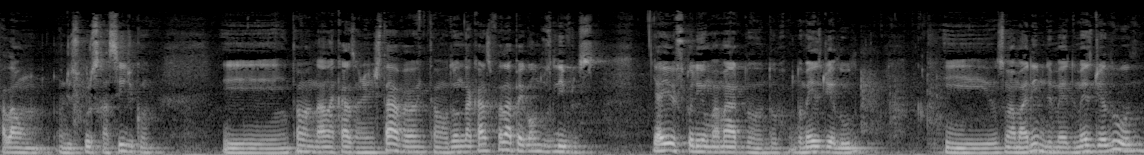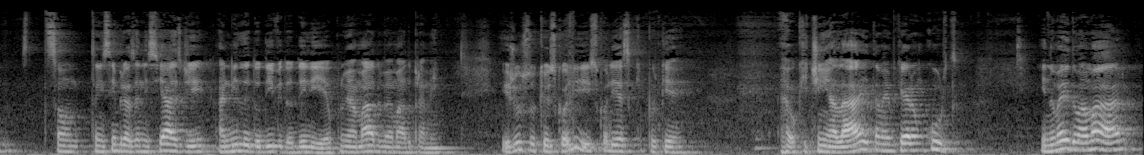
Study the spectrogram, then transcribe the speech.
falar um, um discurso racídico. E então, lá na casa onde a gente estava, então o dono da casa foi lá, pegou um dos livros. E aí eu escolhi um mamar do, do, do mês de Elul. E os mamarim do mês, do mês de Elul são, tem sempre as iniciais de Anile do Divido dele, eu para o meu amado, meu amado para mim. E justo o que eu escolhi, escolhi esse aqui porque é o que tinha lá e também porque era um curto. E no meio do mamar,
